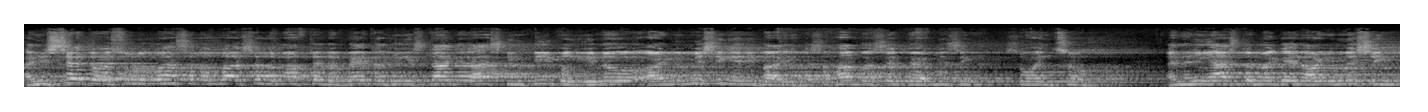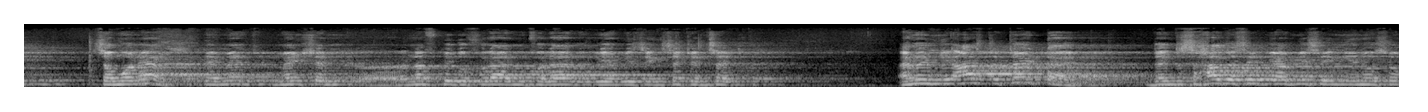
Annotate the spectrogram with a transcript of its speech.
And he said to Rasulullah sallallahu alaihi wasallam after the battle, he started asking people, you know, are you missing anybody? The Sahaba said, we are missing so and so. And then he asked them again, are you missing someone else? They mentioned, uh, nafqidu fulan and fulan, we are missing such and such. And then he asked the third time. Then the Sahaba said, we are missing, you know, so,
